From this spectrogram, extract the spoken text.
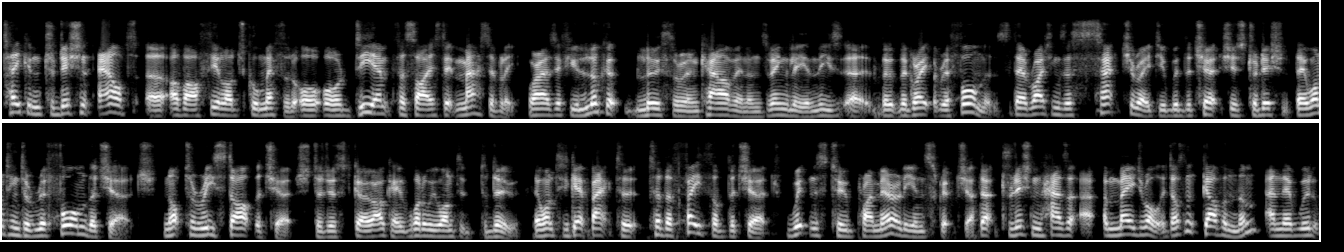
taken tradition out uh, of our theological method or, or de emphasized it massively. Whereas if you look at Luther and Calvin and Zwingli, and these uh, the, the great reformers, their writings are saturated with the church's tradition. They're wanting to reform the church, not to restart the church, to just go, okay, what do we want to do? They want to get back to, to the faith of the church, witnessed to primarily in Scripture. That tradition has a, a major role. It doesn't govern them, and they're going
